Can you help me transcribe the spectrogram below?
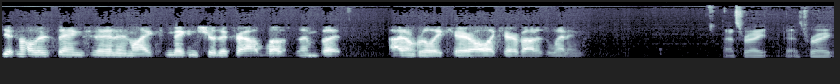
getting all their things in and like making sure the crowd loves them, but I don't really care. All I care about is winning. That's right. That's right.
